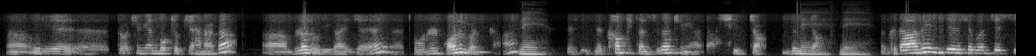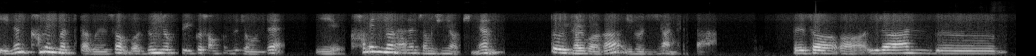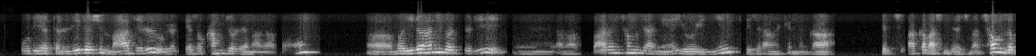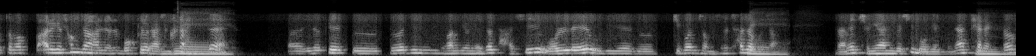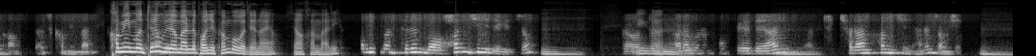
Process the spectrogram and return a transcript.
어, 우리의 어, 또 중요한 목적 중 하나가 어, 물론 우리가 이제 어, 돈을 버는 거니까 네. 그래서 이제 competence가 중요하다. 실적, 능력. 네. 네. 그 다음에 이제 세 번째 C는 commitment라고 해서 뭐 능력도 있고 성품도 좋은데 이 commitment 하는 정신이 없으면 또이 결과가 이루어지지 않겠다. 그래서 어, 이러한 그 우리의 어떤 리더십 모델을 우리가 계속 강조를 해 나가고 어, 뭐 이러한 것들이 음, 아마 빠른 성장의 요인이 되지 않았겠는가. 아까 말씀드렸지만 처음부터 뭐 빠르게 성장하려는 목표를 가진 건 아닌데 네. 어, 이렇게 그 주어진 환경에서 다시 원래의 우리의 그 기본 정신을 찾아보자. 네. 그다음에 중요한 것이 뭐겠느냐? 캐릭터, 음. commitment. commitment는 우리말로 번역하면 뭐가 되나요? 정확한 말이? commitment는 뭐 헌신이 되겠죠. 음. 그러니까 이건- 어떤 바라보는 목표에 대한 음. 투철한 헌신하는 정신. 음.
